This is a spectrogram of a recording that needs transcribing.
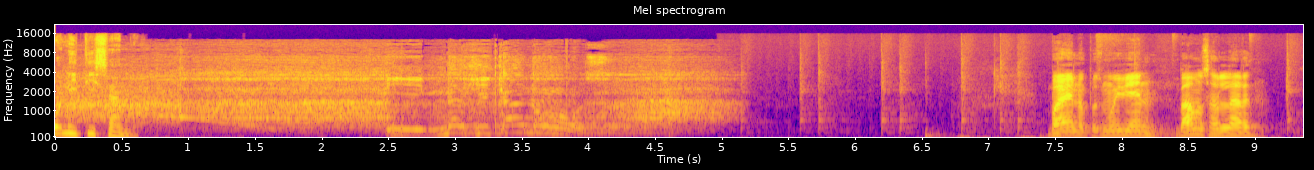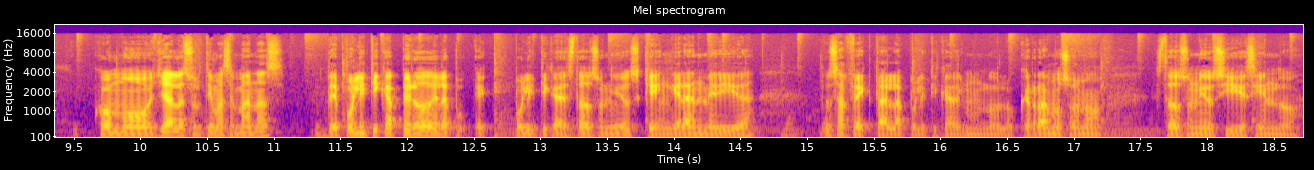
Politizando. y mexicanos. Bueno, pues muy bien. Vamos a hablar, como ya las últimas semanas, de política, pero de la eh, política de Estados Unidos, que en gran medida pues afecta a la política del mundo. Lo querramos o no, Estados Unidos sigue siendo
